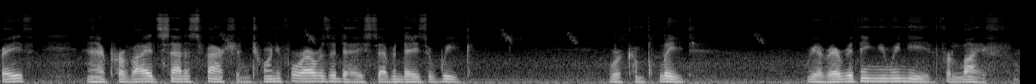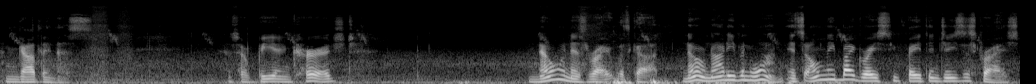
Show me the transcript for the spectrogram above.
faith, and it provides satisfaction 24 hours a day, seven days a week. We're complete. We have everything we need for life and godliness. And so be encouraged. No one is right with God. No, not even one. It's only by grace through faith in Jesus Christ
